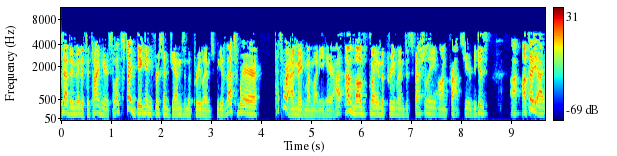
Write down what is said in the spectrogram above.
seven minutes of time here. So let's start digging for some gems in the prelims because that's where that's where I make my money here. I, I love playing the prelims, especially on props here, because uh, I'll tell you, I,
